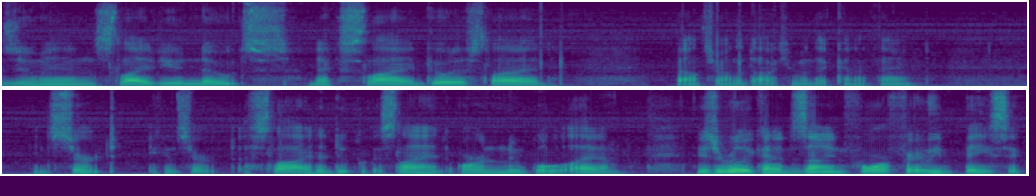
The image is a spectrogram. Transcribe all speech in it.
zoom in, slide view, notes, next slide, go to slide, bounce around the document, that kind of thing. Insert, you can insert a slide, a duplicate slide, or a new bullet item. These are really kind of designed for fairly basic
